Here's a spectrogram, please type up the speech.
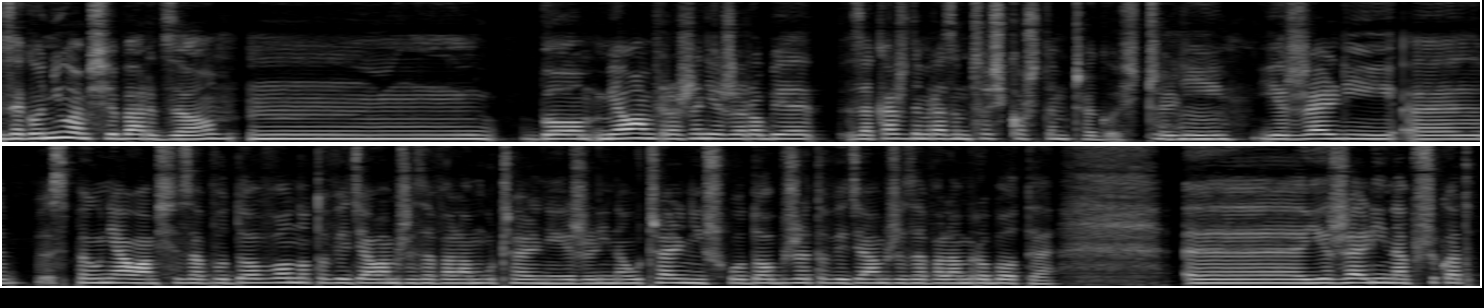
Zagoniłam się bardzo, mm, bo miałam wrażenie, że robię za każdym razem coś kosztem czegoś. Czyli jeżeli e, spełniałam się zawodowo, no to wiedziałam, że zawalam uczelnię. Jeżeli na uczelni szło dobrze, to wiedziałam, że zawalam robotę. E, jeżeli na przykład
